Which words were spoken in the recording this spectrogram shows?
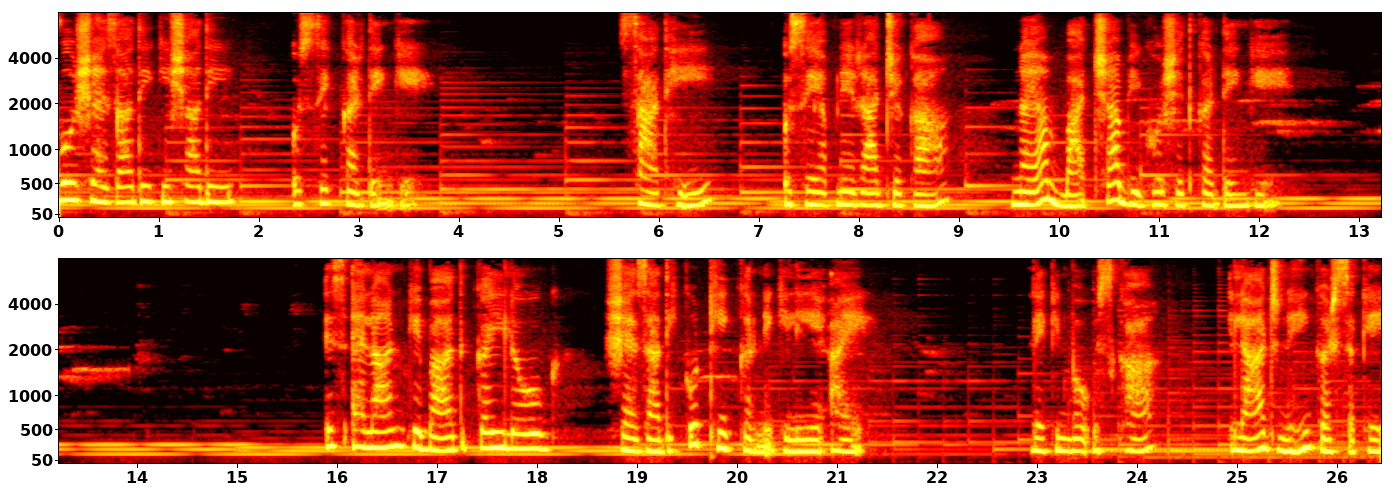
वो शहजादी की शादी उससे कर देंगे। साथ ही उसे अपने राज्य का नया बादशाह भी घोषित कर देंगे। इस ऐलान के बाद कई लोग शहजादी को ठीक करने के लिए आए, लेकिन वो उसका इलाज नहीं कर सके।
